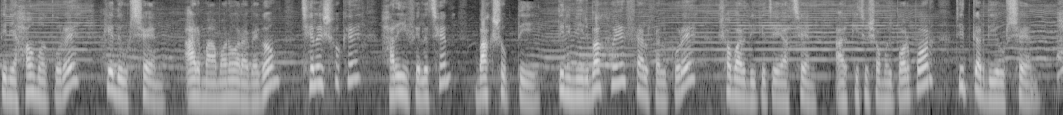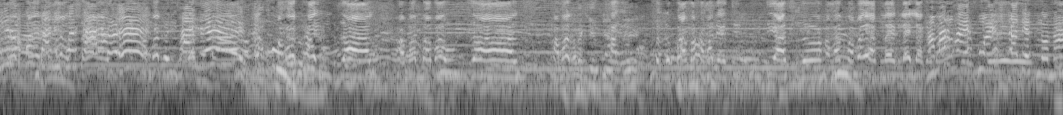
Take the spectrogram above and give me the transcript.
তিনি হাউমা করে কেঁদে উঠছেন। আর মা মনোয়ারা বেগম ছেলের শোকে হারিয়ে ফেলেছেন বাকশক্তি। তিনি নির্বাক হয়ে ফ্যাল ফ্যাল করে সবার দিকে চেয়ে আছেন আর কিছু সময় পর পর চিৎকার দিয়ে উঠছেন। আমার বাবা উজ্জ্বল। আমার বাবা আমার একদিন ঘুরতে আসলো আমার বাবা একলা একলাই লেখা আমার ভাইয়ের বয়সটা দেখল না।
